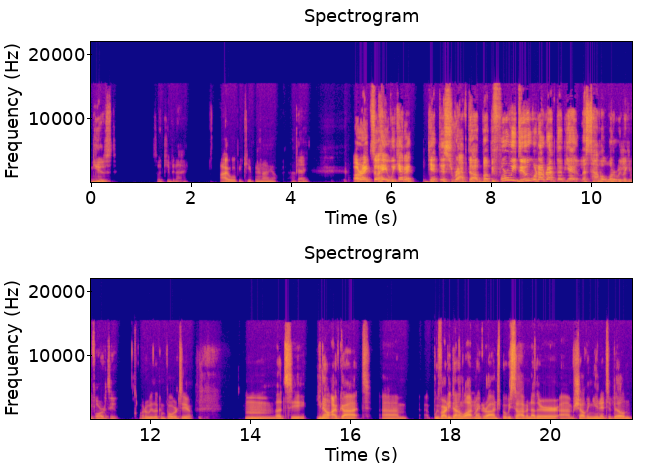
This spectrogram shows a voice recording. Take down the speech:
used. So keep an eye. I will be keeping an eye out. Okay. All right. So hey, we gotta get this wrapped up. But before we do, we're not wrapped up yet. Let's talk about what are we looking forward to. What are we looking forward to? Hmm, let's see. You know, I've got um we've already done a lot in my garage, but we still have another um, shelving unit to build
